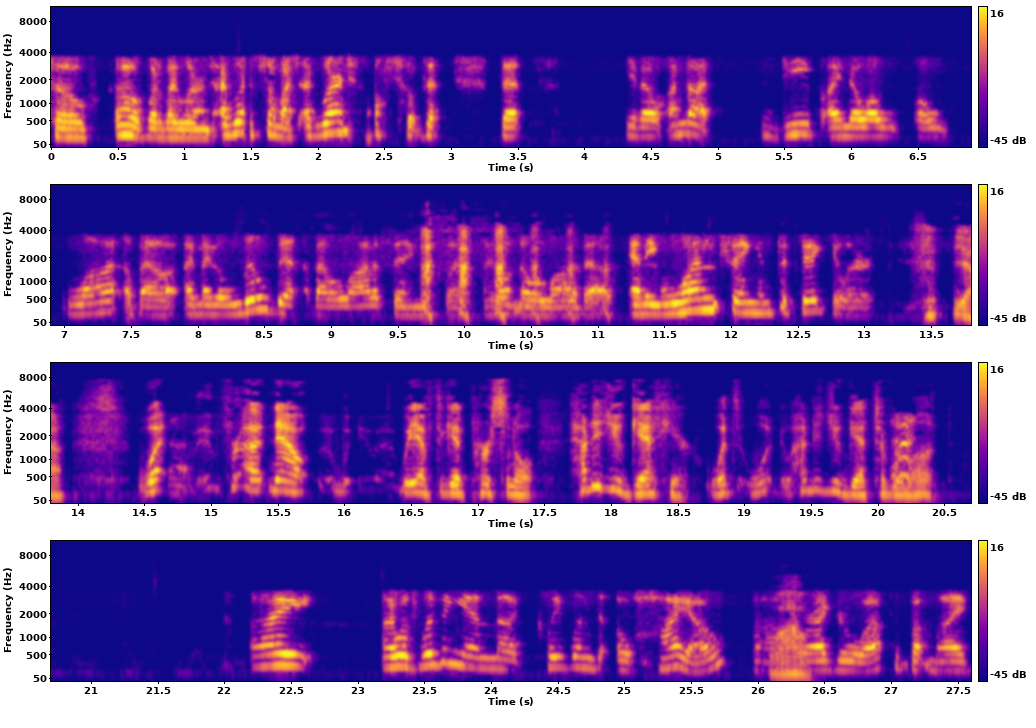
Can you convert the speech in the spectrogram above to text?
so, oh, what have I learned? I've learned so much. I've learned also that, that, you know, I'm not deep. I know a lot about, I mean, a little bit about a lot of things, but I don't know a lot about any one thing in particular. Yeah. What, for, uh, now, we have to get personal. How did you get here? What's, what, how did you get to Vermont? I, I was living in uh, Cleveland, Ohio, uh, Wow. where I grew up, but my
